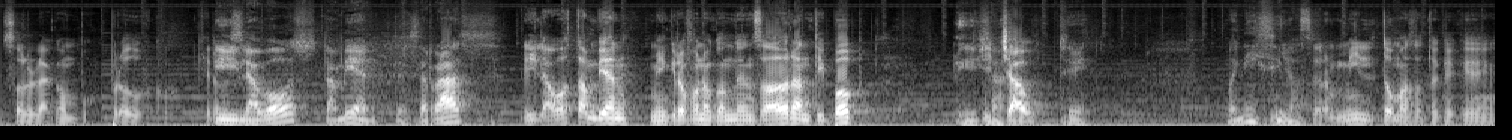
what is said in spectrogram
solo la compu, produzco. Y decir. la voz también, te encerrás y la voz también, micrófono condensador, antipop y, y chau. Sí. Y Buenísimo. hacer mil tomas hasta que quede.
